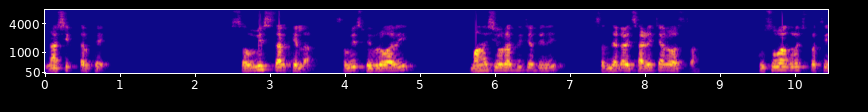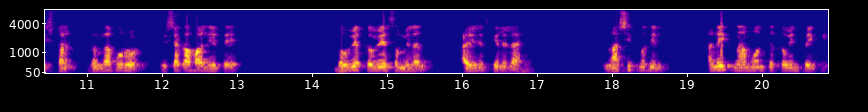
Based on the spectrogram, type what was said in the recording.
नाशिकतर्फे सव्वीस तारखेला सव्वीस फेब्रुवारी महाशिवरात्रीच्या दिनी संध्याकाळी साडेचार वाजता कुसुमाग्रज प्रतिष्ठान गंगापूर रोड विशाखा हॉल येथे भव्य कव्य संमेलन आयोजित केलेलं आहे. नाशिकमधील अनेक नामवंत कवींपैकी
